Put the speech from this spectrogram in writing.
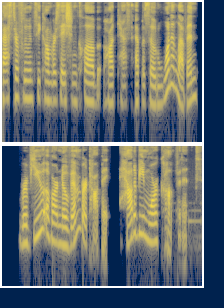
Faster Fluency Conversation Club podcast episode 111, review of our November topic, how to be more confident.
